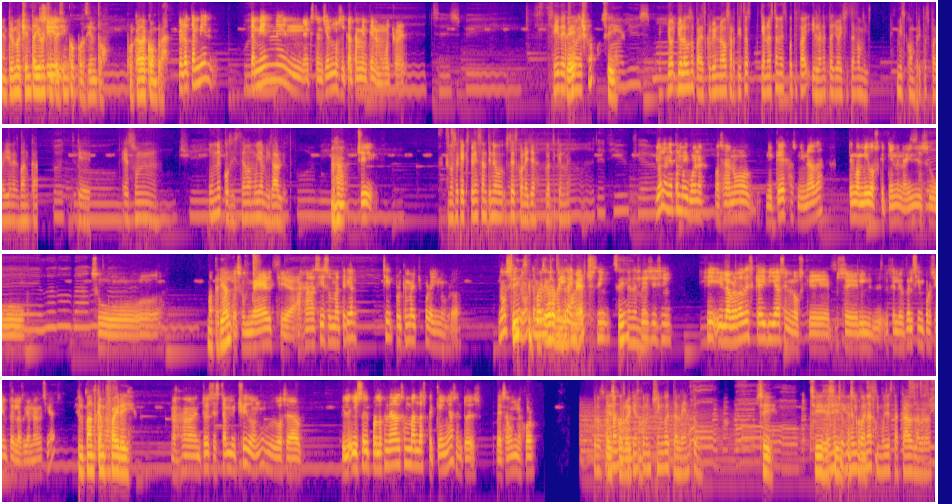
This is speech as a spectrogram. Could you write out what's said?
Entre un 80 y un Sí. 85% por cada compra. Pero también, también en extensión musical también tiene mucho, ¿eh? Sí, de De hecho, es- hecho, sí. yo, yo la uso para descubrir nuevos artistas que no están en Spotify y la neta yo ahí sí tengo mis, mis compritas por ahí en Bandcamp, que es un, un ecosistema muy amigable. Ujú. Sí. No sé qué experiencia han tenido ustedes con ella, platíquenme. Yo la neta muy buena. O sea, no, ni quejas ni nada. Tengo amigos que tienen ahí su, su, Material. pues su merch. y- Ajá, sí, su material. Sí, porque merch por ahí no, ¿verdad? No, sí, Sí, ¿no? sí También llegar a vender hay merch. sí. Sí. Sí, sí, sí. Sí, y la verdad es que hay días en los que se, se les da el 100% de las ganancias. El Bandcamp Ah. Friday. Ajá, entonces está muy chido, ¿no? O sea, y, y soy- por lo general son bandas pequeñas, entonces es aún mejor. Pero son Es bandas correcto. pequeñas con un chingo de talento. Sí. Sí, sí, Hay sí. muchas muy buenas y muy destacadas, la verdad.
